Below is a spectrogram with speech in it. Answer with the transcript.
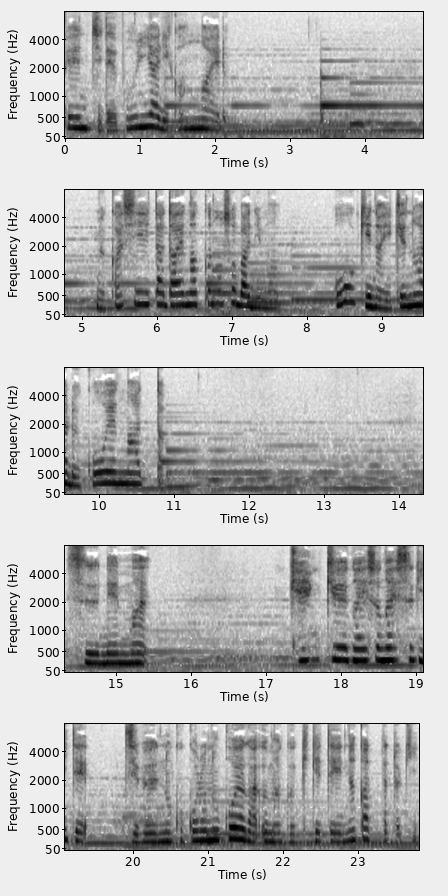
ベンチでぼんやり考える。昔いた大学のそばにも大きな池のある公園があった。数年前研究が忙しすぎて自分の心の声がうまく聞けていなかった時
